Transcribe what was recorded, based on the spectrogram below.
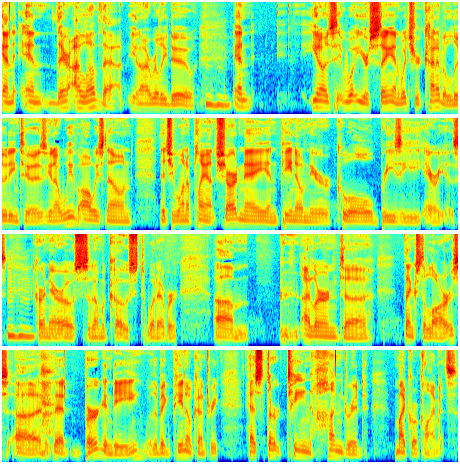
and and there, I love that. You know, I really do. Mm-hmm. And you know, it's what you're saying, what you're kind of alluding to is, you know, we've always known that you want to plant Chardonnay and Pinot near cool, breezy areas, Mm-hmm. Carneros, Sonoma Coast, whatever. Um, I learned, uh, thanks to Lars, uh, that Burgundy, with a big Pinot country, has 1,300 microclimates.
